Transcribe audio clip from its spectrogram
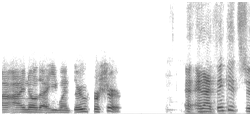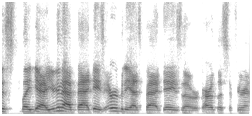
I, I know that he went through for sure. And, and I think it's just like, yeah, you're gonna have bad days. Everybody has bad days, though, regardless if you're in,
